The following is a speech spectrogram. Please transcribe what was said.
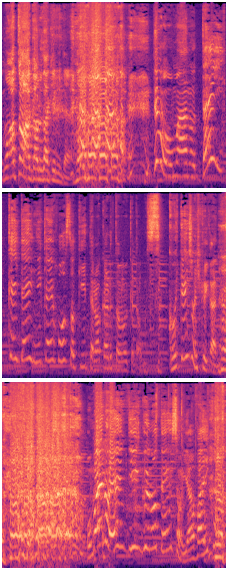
もうあとは上がるだけみたいな。でもお前あの第1回第2回放送聞いたら分かると思うけどすっごいテンション低いからね。お前のエンディングのテンションやばいから。ね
